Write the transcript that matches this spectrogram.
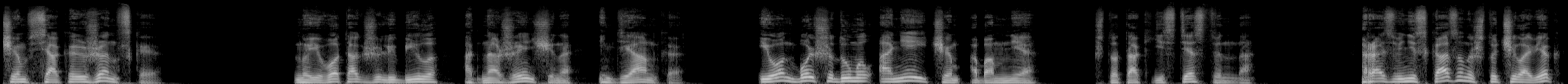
чем всякое женское. Но его также любила одна женщина, индианка, и он больше думал о ней, чем обо мне, что так естественно. Разве не сказано, что человек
